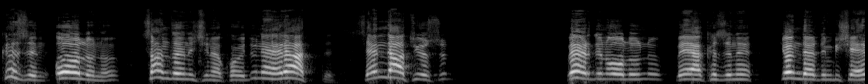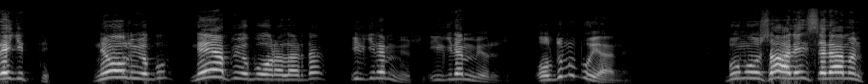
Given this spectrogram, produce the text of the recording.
Kızın oğlunu sandığın içine koydu, nehre attı. Sen de atıyorsun. Verdin oğlunu veya kızını gönderdin bir şehre gitti. Ne oluyor bu? Ne yapıyor bu oralarda? İlgilenmiyorsun. İlgilenmiyoruz. Oldu mu bu yani? Bu Musa Aleyhisselam'ın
